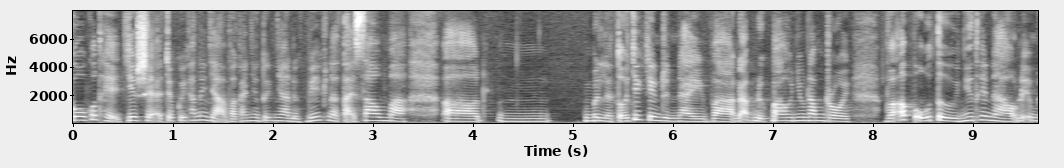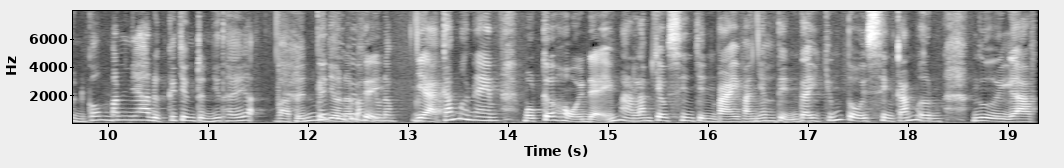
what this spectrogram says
cô có thể chia sẻ cho quý khán giả và cá nhân tuyết nha được biết là tại sao mà uh, mình là tổ chức chương trình này và đã được bao nhiêu năm rồi và ấp ủ từ như thế nào để mình có manh nha được cái chương trình như thế ạ? và đến bây giờ là bao nhiêu năm dạ cảm ơn em một cơ hội để mà Lam Châu xin trình bày và nhân vâng. tiện đây chúng tôi xin cảm ơn người uh,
